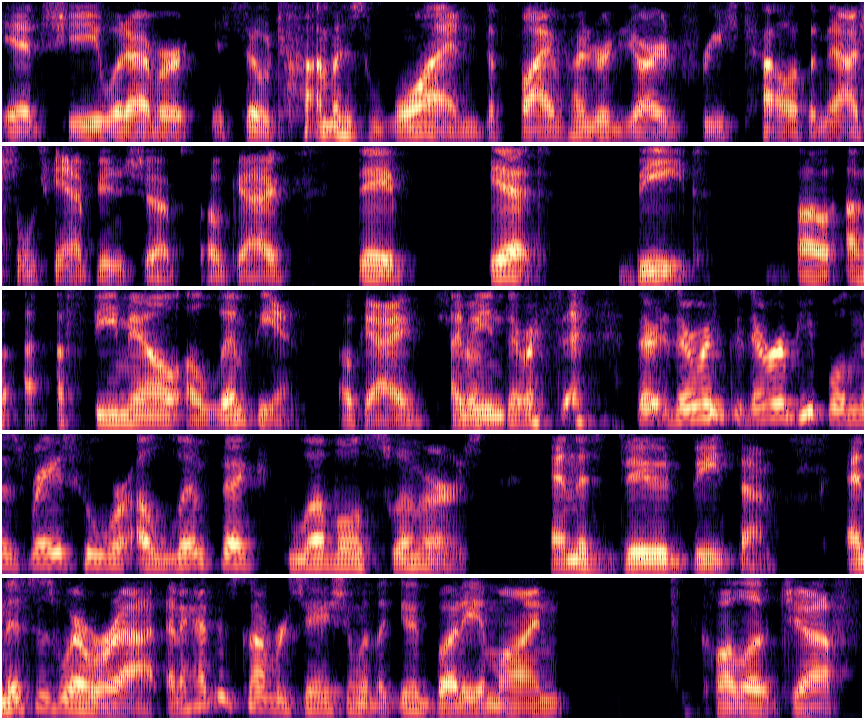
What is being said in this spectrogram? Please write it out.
it, she, whatever. So Thomas won the 500 yard freestyle at the national championships. Okay, Dave, it beat a, a, a female Olympian. Okay, I mean there was there there was there were people in this race who were Olympic level swimmers, and this dude beat them. And this is where we're at. And I had this conversation with a good buddy of mine, call out Jeff,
